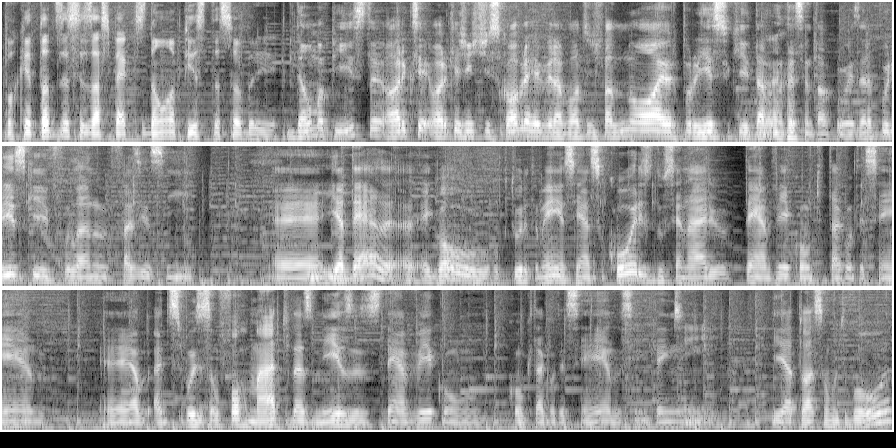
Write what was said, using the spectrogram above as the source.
Porque todos esses aspectos dão uma pista sobre. Dá uma pista. A hora que, você- a hora que a gente descobre a reviravolta, a gente fala, não, era por isso que tava acontecendo tal coisa, era por isso que fulano fazia assim. É, E até é igual o Ruptura também, assim, as cores do cenário tem a ver com o que tá acontecendo. É, a, disposição, o formato das mesas tem a ver com, com o que tá acontecendo, assim, tem um- Sim. e a atuação muito boa.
